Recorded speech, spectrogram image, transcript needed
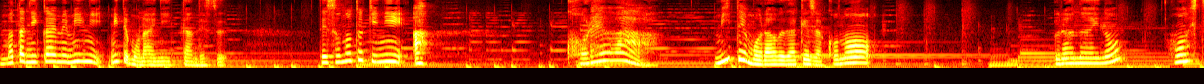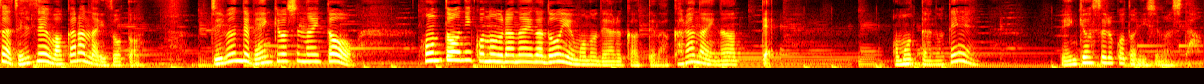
また2回目見に見てもらいに行ったんです。でその時にあこれは見てもらうだけじゃこの占いの本質は全然わからないぞと。自分で勉強しないと本当にこの占いがどういうものであるかってわからないなって思ったので勉強することにしました。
